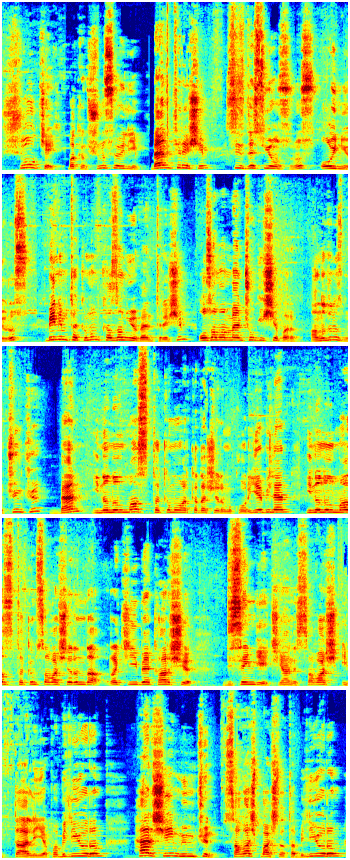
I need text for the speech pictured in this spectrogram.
şu okey. Bakın şunu söyleyeyim. Ben Trash'im. Siz de Sion'sunuz. Oynuyoruz. Benim takımım kazanıyor ben Trash'im. O zaman ben çok iş yaparım. Anladınız mı? Çünkü ben inanılmaz takımı arkadaşlarımı koruyabilen, inanılmaz takım savaşlarında rakibe karşı disengage yani savaş iptali yapabiliyorum. Her şey mümkün. Savaş başlatabiliyorum.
